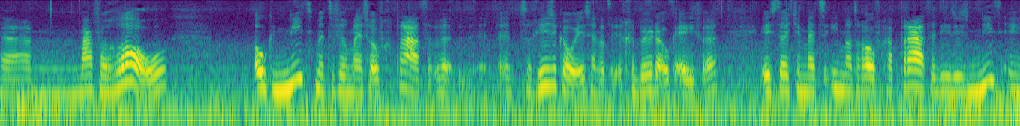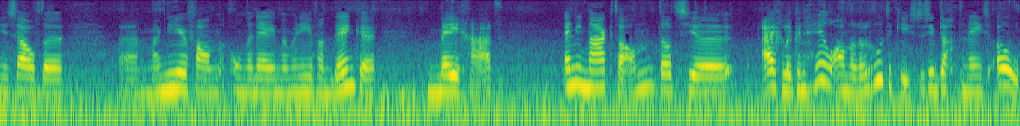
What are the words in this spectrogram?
Um, maar vooral ook niet met te veel mensen over gepraat. Het risico is, en dat gebeurde ook even, is dat je met iemand erover gaat praten die dus niet in jezelfde manier van ondernemen, manier van denken meegaat. En die maakt dan dat je eigenlijk een heel andere route kiest. Dus ik dacht ineens, oh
